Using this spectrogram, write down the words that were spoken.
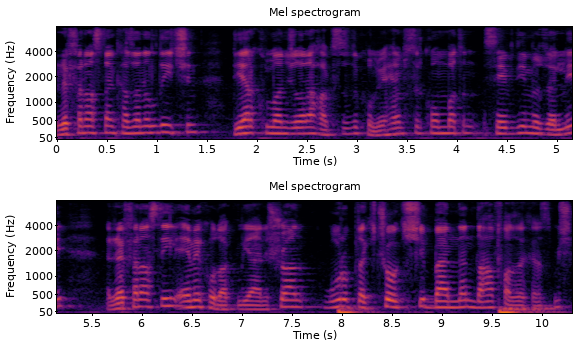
Referanstan kazanıldığı için diğer kullanıcılara haksızlık oluyor. Hamster Combat'ın sevdiğim özelliği referans değil emek odaklı. Yani şu an gruptaki çoğu kişi benden daha fazla kasmış.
